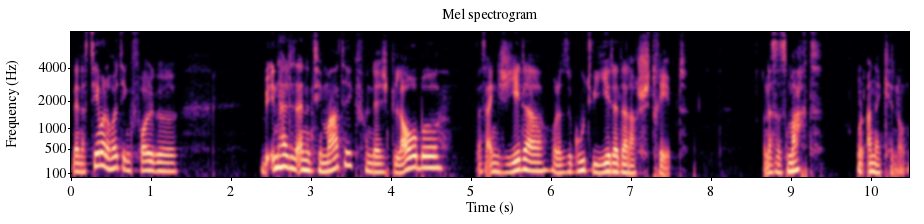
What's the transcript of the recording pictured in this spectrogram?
Denn das Thema der heutigen Folge beinhaltet eine Thematik, von der ich glaube, dass eigentlich jeder oder so gut wie jeder danach strebt. Und das ist Macht und Anerkennung.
